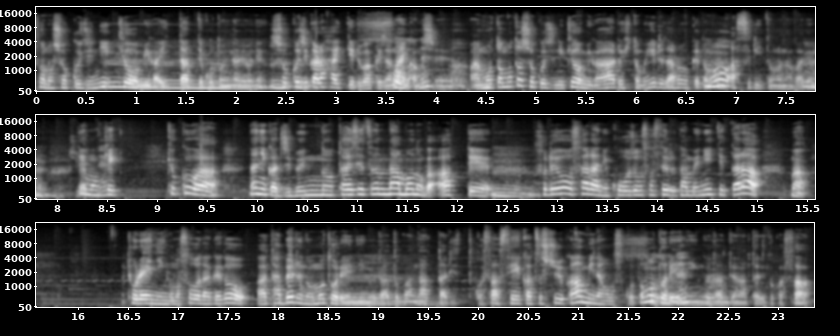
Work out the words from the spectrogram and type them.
その食事に興味がいったってことになるよね。うん。食事から入っているわけじゃないかもしれない。もともと食事に興味がある人もいるだろうけども、うん。アスリートの中でも、うんでもね結局は何か自分の大切なものがあって、うん。それをさらに向上させるためにって言ったらまあトレーニングもそうだけどあ食べるのもトレーニングだとかなったりとかさ、生活習慣を見直すこともトレーニングだってなったりとかさ、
